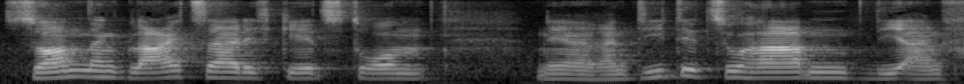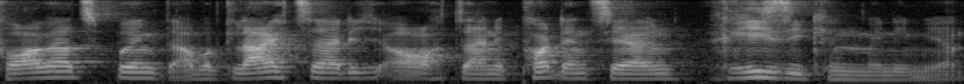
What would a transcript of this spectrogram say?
sondern gleichzeitig geht es darum, eine Rendite zu haben, die einen vorwärts bringt, aber gleichzeitig auch deine potenziellen Risiken minimiert.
